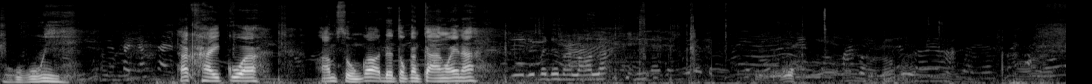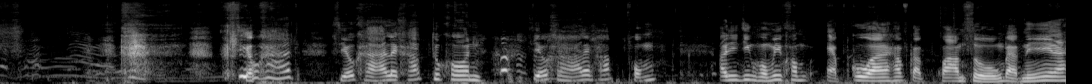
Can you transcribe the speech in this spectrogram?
โอ้ยถ้าใครกลัวความสูงก็เดินตรงกลางๆไว้นะ ไป เสียวขา เสียวขาเลยครับ ทุกคน เสียวขาเลยครับ ผม เอาจริง ๆ ผมมีความแอบกลัวนะครับ กับความสูงแบบนี้นะ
